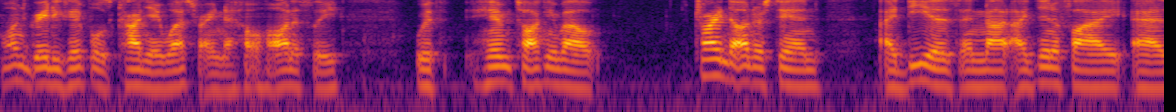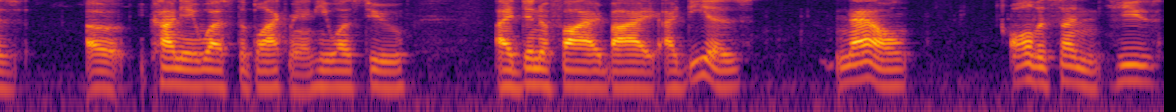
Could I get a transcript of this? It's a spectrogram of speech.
one great example is Kanye West right now, honestly, with him talking about trying to understand ideas and not identify as a Kanye West, the black man. He wants to identify by ideas. Now, all of a sudden, he's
